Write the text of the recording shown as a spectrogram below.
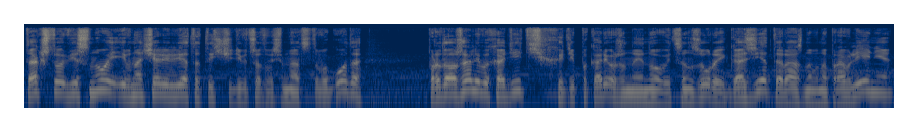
Так что весной и в начале лета 1918 года продолжали выходить, хоть и покореженные новой цензурой, газеты разного направления,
